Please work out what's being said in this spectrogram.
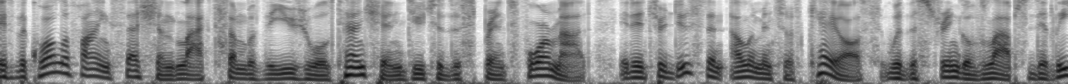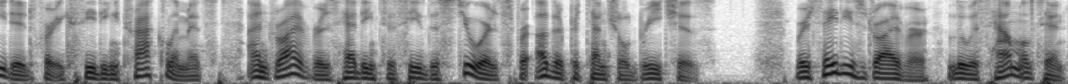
If the qualifying session lacked some of the usual tension due to the sprint format, it introduced an element of chaos with a string of laps deleted for exceeding track limits and drivers heading to see the stewards for other potential breaches. Mercedes driver Lewis Hamilton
